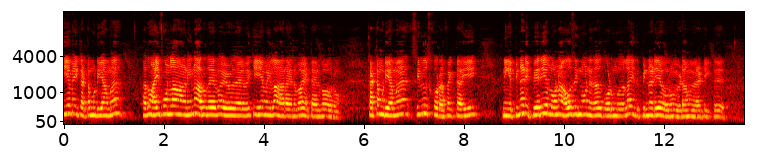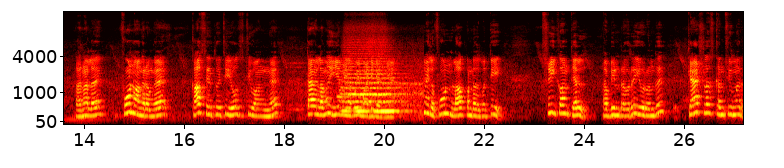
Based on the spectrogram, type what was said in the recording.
இஎம்ஐ கட்ட முடியாமல் அதுவும் ஐஃபோன்லாம் வாங்கினீங்கன்னா அறுபதாயிரரூபா எழுபதாயிரம் ரூபாய்க்கு இஎம்ஐலாம் ஆறாயிரரூபா எட்டாயிரரூபா வரும். கட்ட முடியாமல் சிவில் ஸ்கோர் அஃபெக்ட் ஆகி நீங்கள் பின்னாடி பெரிய லோனாக ஹவுசிங் லோன் ஏதாவது போடும்போதெல்லாம் இது பின்னாடியே வரும் விடாமல் விரட்டிக்கிட்டு. அதனால் ஃபோன் வாங்குறவங்க காசு சேர்த்து வச்சு யோசித்து வாங்குங்க. தேவையில்லாமல் இஎம்ஐயில் போய் மாட்டிக்காதீங்க. இஎம்ஐயில் ஃபோன் லாக் பண்ணுறதை பற்றி ஸ்ரீகாந்த் எல் அப்படின்றவர் இவர் வந்து கேஷ்லெஸ் கன்சியூமர்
